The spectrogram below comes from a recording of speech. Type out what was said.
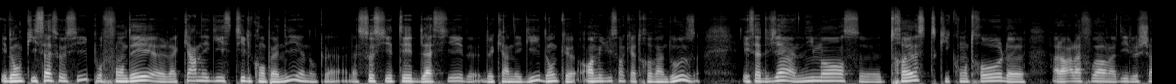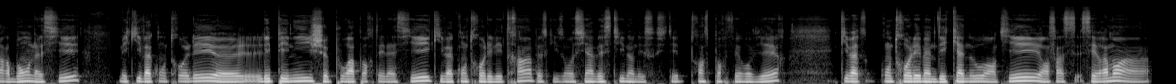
Et donc, ils s'associent pour fonder euh, la Carnegie Steel Company, hein, donc la, société de l'acier de, Carnegie, donc euh, en 1892. Et ça devient un immense euh, trust qui contrôle, alors à la fois, on a dit le charbon, l'acier, mais qui va contrôler les péniches pour apporter l'acier, qui va contrôler les trains, parce qu'ils ont aussi investi dans des sociétés de transport ferroviaire, qui va contrôler même des canaux entiers. Enfin, c'est vraiment un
